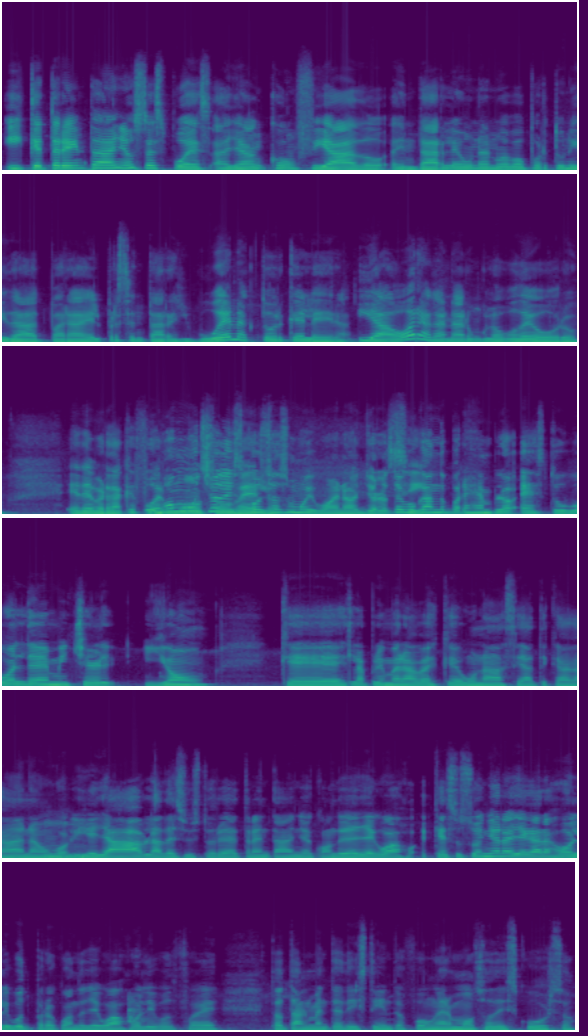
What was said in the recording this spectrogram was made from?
y que 30 años después hayan confiado en darle una nueva oportunidad para él presentar el buen actor que él era y ahora ganar un Globo de Oro. eh, de verdad que fue Hubo hermoso muchos verlo. discursos muy buenos. Yo lo estoy Sí. buscando, por ejemplo, estuvo el de Michelle Yeoh, que es la primera vez que una asiática gana, un go- Ujú. y ella habla de su historia de 30 años, cuando ella llegó a, que su sueño era llegar a Hollywood, pero cuando llegó a Hollywood fue totalmente distinto, fue un hermoso discurso.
